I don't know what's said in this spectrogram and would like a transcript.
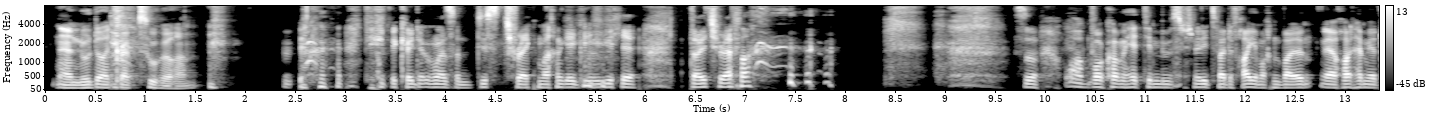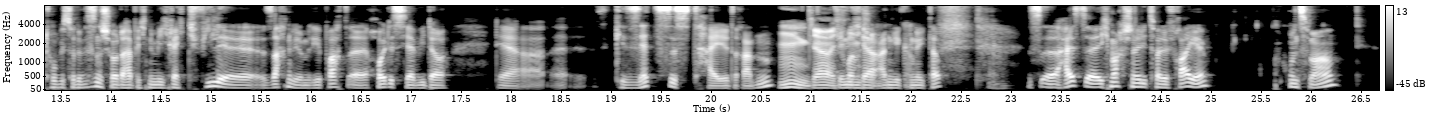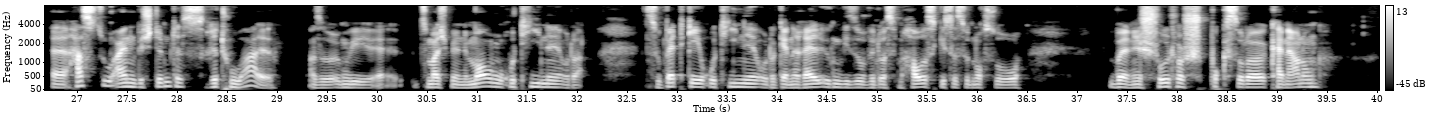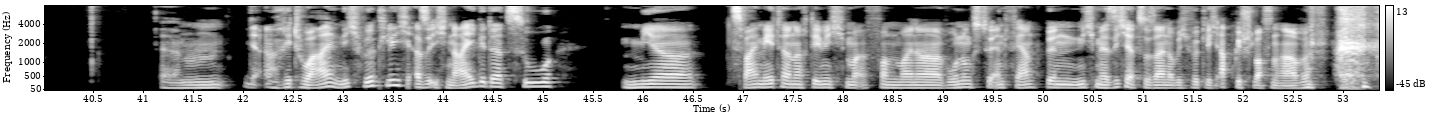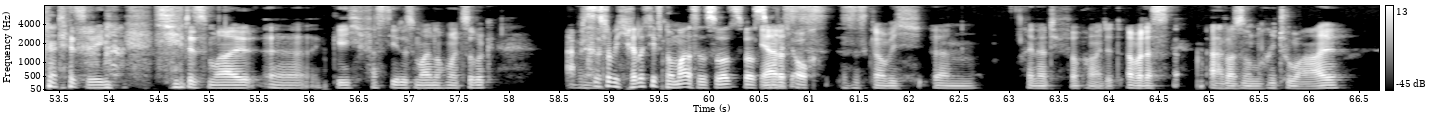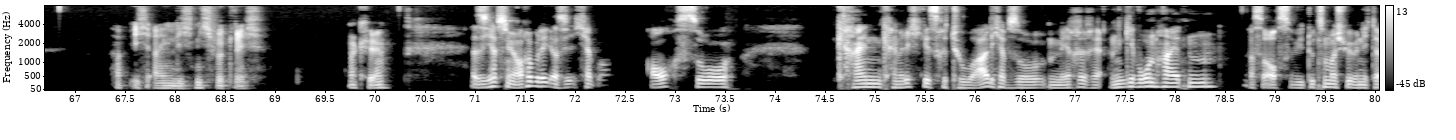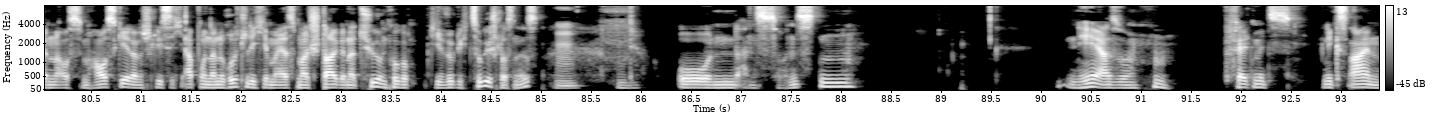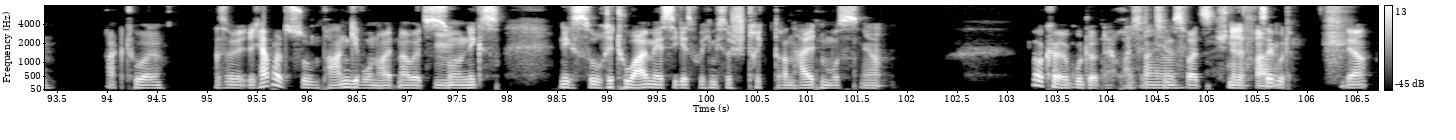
Ja, nur Deutschrap-Zuhörern. wir, wir können ja irgendwann so einen Diss-Track machen gegen irgendwelche Deutschrapper. So, oh, boah, komm, Tim, wir müssen schnell die zweite Frage machen, weil äh, heute haben wir ja Tobis oder Wissensshow, da habe ich nämlich recht viele Sachen wieder mitgebracht. Äh, heute ist ja wieder der äh, Gesetzesteil dran, Hm, ja, ich den ich ja schon. angekündigt habe. Ja. Das äh, heißt, äh, ich mache schnell die zweite Frage. Und zwar, äh, hast du ein bestimmtes Ritual? Also irgendwie äh, zum Beispiel eine Morgenroutine oder zu Bett geh Routine oder generell irgendwie so, wenn du aus dem Haus gehst, dass du noch so über deine Schulter spuckst oder keine Ahnung. Ähm, ja, Ritual nicht wirklich. Also ich neige dazu, mir zwei Meter, nachdem ich von meiner Wohnungstür entfernt bin, nicht mehr sicher zu sein, ob ich wirklich abgeschlossen habe. Deswegen jedes Mal äh, gehe ich fast jedes Mal nochmal zurück. Aber das ist, glaube ich, relativ normal. Das ist sowas, was ja, das ich auch. ist, das ist, glaube ich, ähm, relativ verbreitet. Aber das, aber so ein Ritual habe ich eigentlich nicht wirklich. Okay. Also ich habe es mir auch überlegt, also ich habe auch so kein, kein richtiges Ritual. Ich habe so mehrere Angewohnheiten. Also auch so wie du zum Beispiel, wenn ich dann aus dem Haus gehe, dann schließe ich ab und dann rüttle ich immer erstmal stark an der Tür und gucke, ob die wirklich zugeschlossen ist. Hm. Und ansonsten, nee, also hm, fällt mir jetzt nix ein aktuell. Also ich habe halt so ein paar Angewohnheiten, aber jetzt Hm. so nix, nix so ritualmäßiges, wo ich mich so strikt dran halten muss. Ja, Okay, gut. Das war das war jetzt schnelle Frage. sehr gut. Ja,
